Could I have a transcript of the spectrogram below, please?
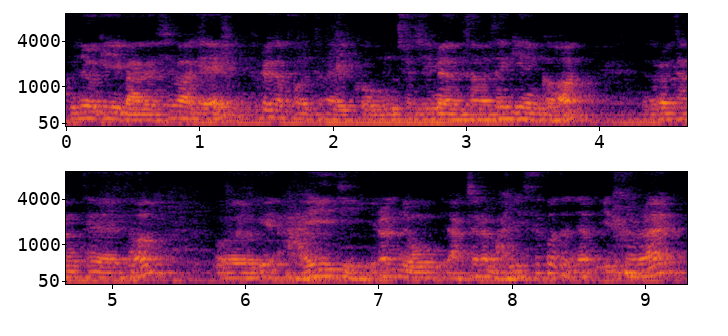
그 근육이 막 심하게 트레이더 포인트가 있고 뭉쳐지면서 생기는 것 그런 상태에서 어, 여기 ID 이런 용 약자를 많이 쓰거든요. 인터럴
